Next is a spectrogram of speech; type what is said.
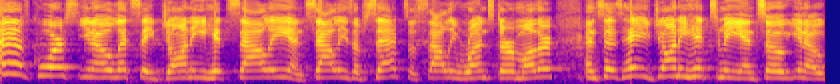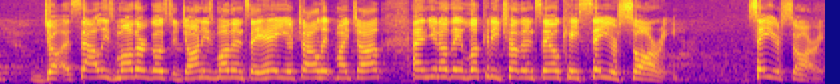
And of course, you know, let's say Johnny hits Sally and Sally's upset, so Sally runs to her mother and says, Hey, Johnny hits me. And so, you know, jo- Sally's mother goes to Johnny's mother and say, Hey, your child hit my child. And, you know, they look at each other and say, Okay, say you're sorry. Say you're sorry.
